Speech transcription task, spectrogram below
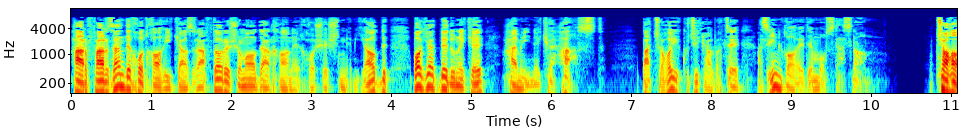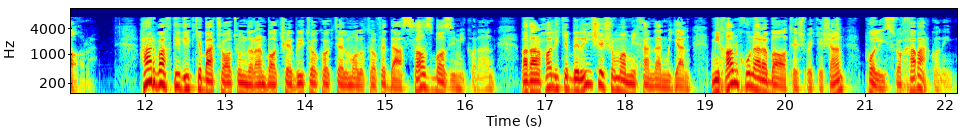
هر فرزند خودخواهی که از رفتار شما در خانه خوشش نمیاد باید بدونه که همینه که هست. بچه های کوچک البته از این قاعده مستثنان. چهار. هر وقت دیدید که بچه هاتون دارن با کبریت و کوکتل مولوتوف دستساز بازی می‌کنن و در حالی که به ریش شما میخندن میگن می‌خوان خونه رو به آتش بکشن پلیس رو خبر کنیم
